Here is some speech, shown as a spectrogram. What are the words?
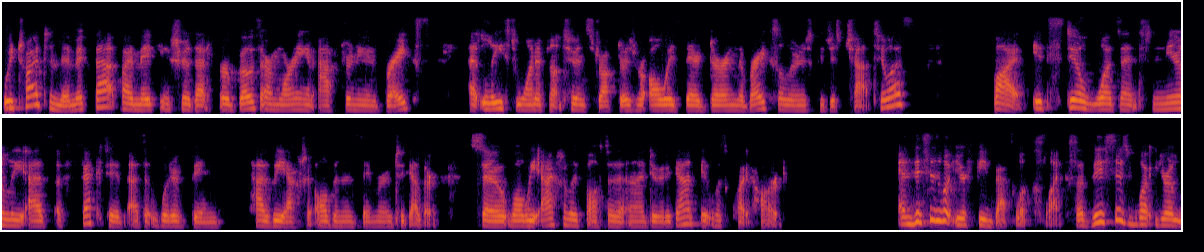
We tried to mimic that by making sure that for both our morning and afternoon breaks, at least one, if not two instructors were always there during the break so learners could just chat to us but it still wasn't nearly as effective as it would have been had we actually all been in the same room together. So while we actively fostered it and I do it again, it was quite hard. And this is what your feedback looks like. So this is what you're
